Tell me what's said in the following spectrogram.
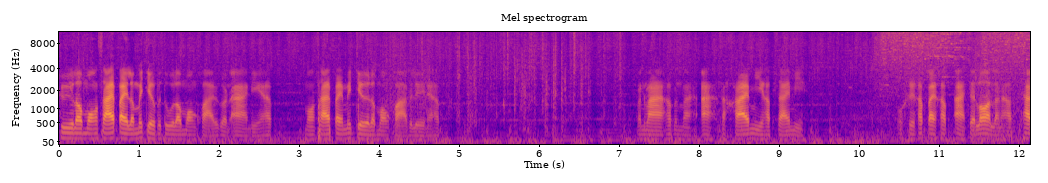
คือเรามองซ้ายไปเราไม่เจอประตูเรามองขวาไปก่อนอ่านี่ครับมองซ้ายไปไม่เจอเรามองขวาไปเลยนะครับ มันมาครับมันมาอะซ้ายมีครับซ้ายมี โอเคครับไปครับอาจจะรอดแล้วนะครับ ถ้า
